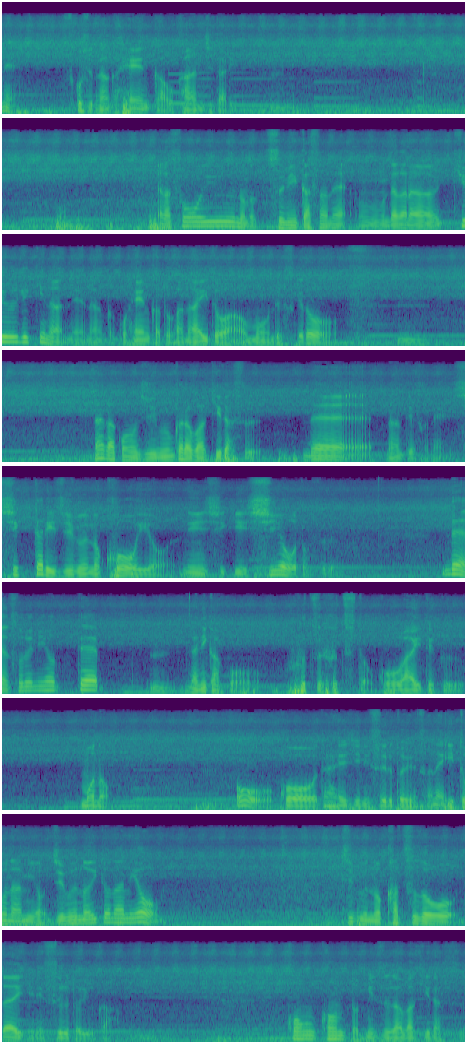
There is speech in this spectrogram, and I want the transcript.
ね、少しなんか変化を感じたり、だからそういうのの積み重ね、うん、だから急激なね、なんかこう変化とかないとは思うんですけど、うん。なんかこの自分から湧き出す。で、なんていうんですかね、しっかり自分の行為を認識しようとする。で、それによって、うん、何かこう、ふつふつとこう湧いてくるもの、をこう大事にするというんですかね、営みを、自分の営みを、自分の活動を大事にするというか、コンコンと水が湧き出す。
